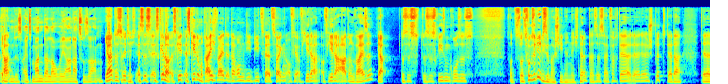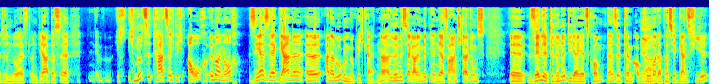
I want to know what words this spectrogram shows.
ja. um das als Mandalorianer zu sagen. Ja, das ist richtig. Es ist, es, genau, es geht, es geht um Reichweite, darum, die, die zu erzeugen auf, auf, jeder, auf jeder Art und Weise. Ja, das ist, das ist riesengroßes Sonst, sonst funktioniert diese Maschine nicht. Ne? Das ist einfach der, der, der Sprit, der da, der da drin läuft. Und ja, das, äh, ich, ich nutze tatsächlich auch immer noch sehr, sehr gerne äh, analoge Möglichkeiten. Ne? Also wir sind jetzt ja gerade mitten in der Veranstaltungs- äh, Welle drinne, die da jetzt kommt, ne? September, Oktober, ja. da passiert ganz viel.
